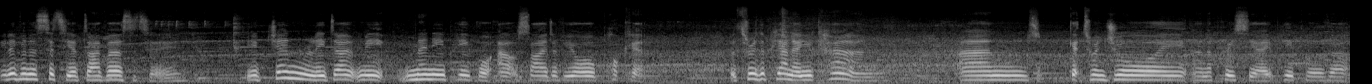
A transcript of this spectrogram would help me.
You live in a city of diversity. You generally don't meet many people outside of your pocket. But through the piano you can and get to enjoy and appreciate people that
